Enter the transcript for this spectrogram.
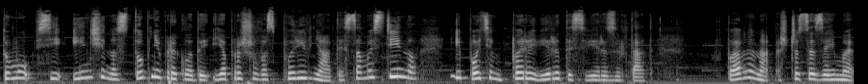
Тому всі інші наступні приклади я прошу вас порівняти самостійно і потім перевірити свій результат. Впевнена, що це займе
